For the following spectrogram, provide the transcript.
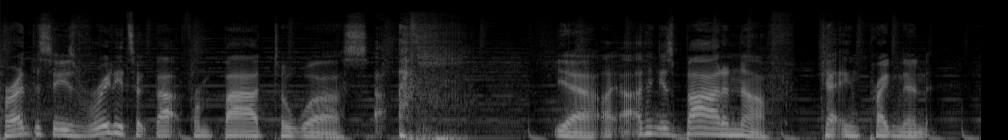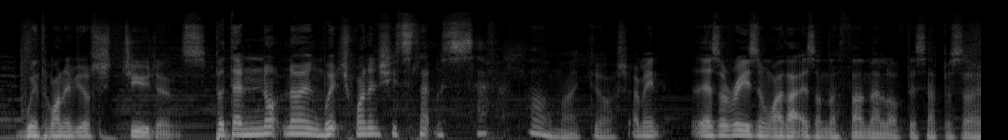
parentheses really took that from bad to worse. yeah, I, I think it's bad enough getting pregnant with one of your students, but then not knowing which one and she slept with seven. Oh my gosh. I mean, there's a reason why that is on the thumbnail of this episode.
